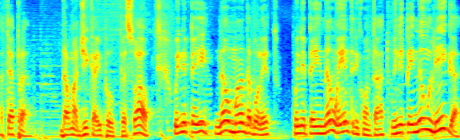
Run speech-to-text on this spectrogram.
até para dar uma dica aí pro pessoal, o INPI não manda boleto, o INPI não entra em contato, o INPI não liga.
